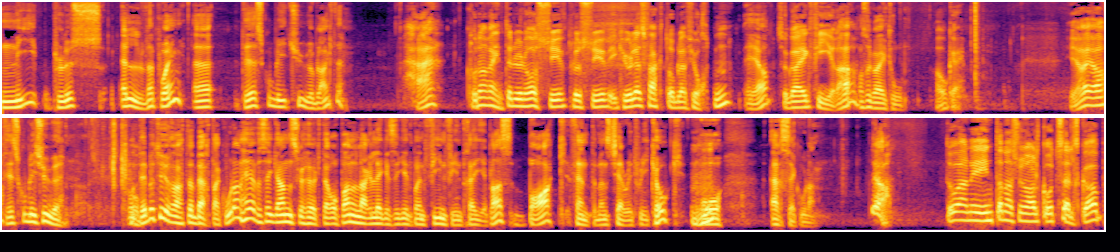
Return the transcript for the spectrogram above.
ni pluss 11 poeng. Eh, Det skulle bli 20 blank, det. Hæ? Hvordan regnet du nå? 7 pluss 7 i kulhetsfaktor ble 14. Ja, Så ga jeg 4. og så ga jeg to. Ok. Ja, ja. Det skulle bli 20. Og Det betyr at Bertha Colaen hever seg ganske høyt der oppe. Han legger seg inn på en fin, fin tredjeplass bak Fentimans Cherry Tree Coke og RC Colaen. Ja. Da er han i internasjonalt godt selskap.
